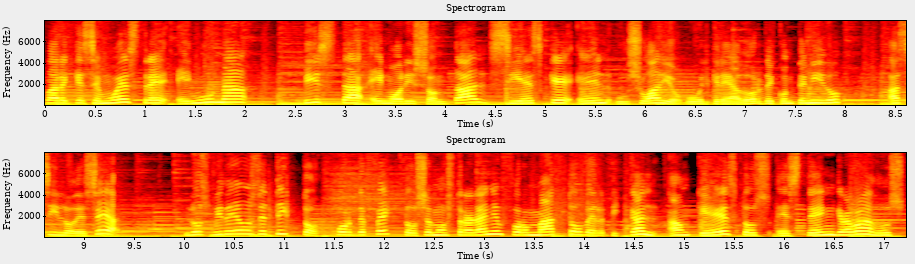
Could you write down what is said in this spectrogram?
para que se muestre en una vista en horizontal si es que el usuario o el creador de contenido así lo desea. Los videos de TikTok por defecto se mostrarán en formato vertical, aunque estos estén grabados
